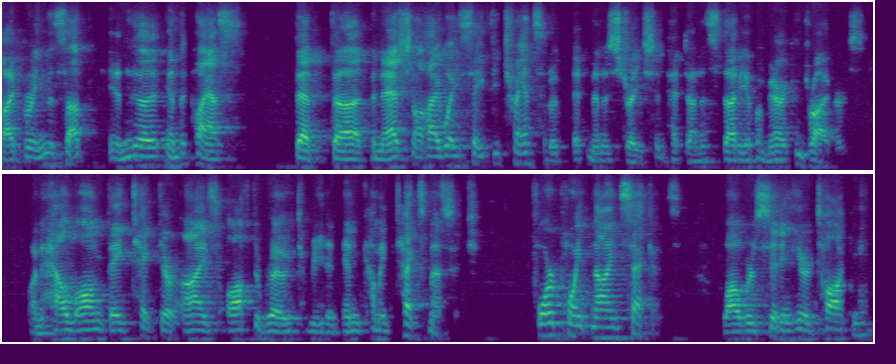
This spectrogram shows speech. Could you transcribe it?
I bring this up in the in the class that uh, the National Highway Safety Transit Administration had done a study of American drivers on how long they take their eyes off the road to read an incoming text message. 4.9 seconds. While we're sitting here talking,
